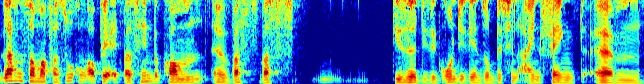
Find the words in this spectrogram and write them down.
lass uns doch mal versuchen, ob wir etwas hinbekommen, äh, was, was diese, diese Grundideen so ein bisschen einfängt. Ähm,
